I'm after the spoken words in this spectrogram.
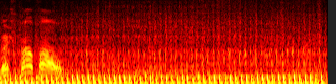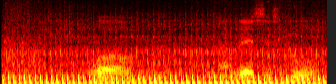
Fresh pow pow. Whoa. Now this is cool.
